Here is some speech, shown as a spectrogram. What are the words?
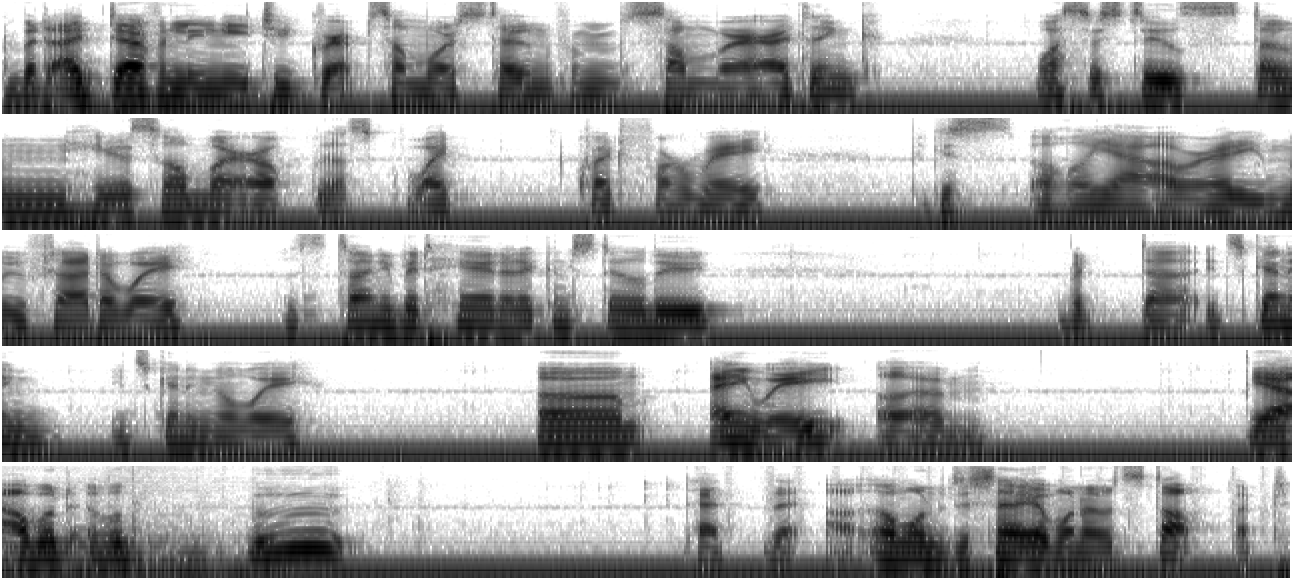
but I definitely need to grab some more stone from somewhere. I think was there still stone here somewhere? Oh, that's quite quite far away. Because oh yeah, I already moved that away. There's a tiny bit here that I can still do. but uh, it's getting it's getting away. Um. Anyway. Um. Yeah, I would. I would. Ooh, that that I wanted to say I want to stop, but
